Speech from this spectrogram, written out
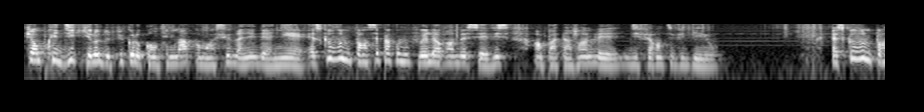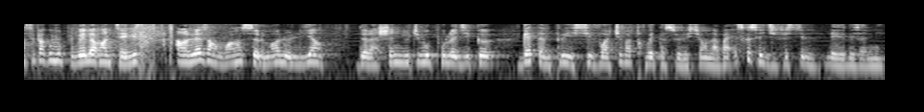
qui ont pris 10 kilos depuis que le confinement a commencé l'année dernière? Est-ce que vous ne pensez pas que vous pouvez leur rendre service en partageant les différentes vidéos? Est-ce que vous ne pensez pas que vous pouvez leur rendre service en leur envoyant seulement le lien de la chaîne YouTube pour leur dire que guette un peu ici, vois, tu vas trouver ta solution là-bas Est-ce que c'est difficile, les amis?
